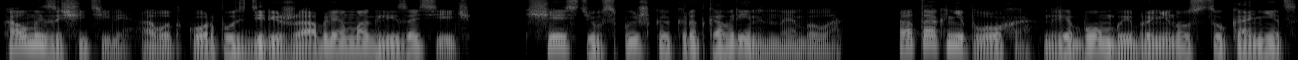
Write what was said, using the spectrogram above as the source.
Холмы защитили, а вот корпус дирижабля могли засечь. К счастью, вспышка кратковременная была. А так неплохо. Две бомбы и броненосцу конец.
